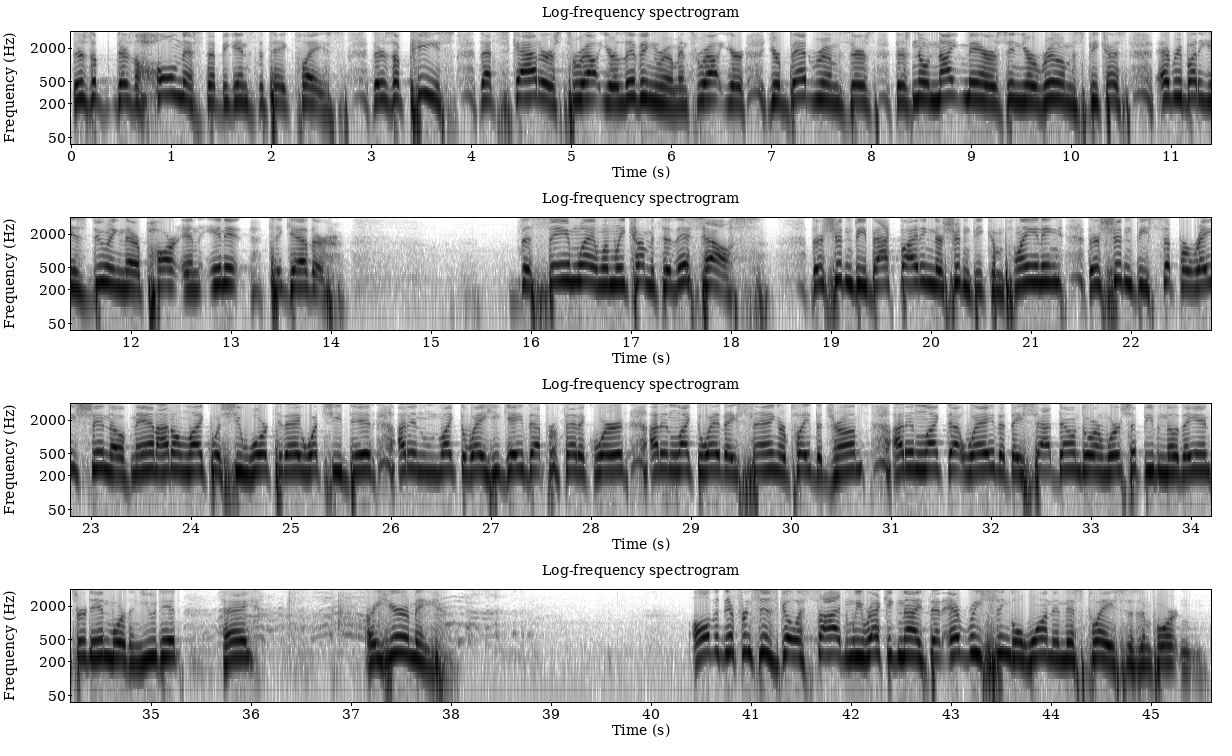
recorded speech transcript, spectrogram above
there's a, there's a wholeness that begins to take place. There's a peace that scatters throughout your living room and throughout your, your bedrooms. There's, there's no nightmares in your rooms because everybody is doing their part and in it together. The same way when we come into this house, there shouldn't be backbiting. There shouldn't be complaining. There shouldn't be separation of, man, I don't like what she wore today, what she did. I didn't like the way he gave that prophetic word. I didn't like the way they sang or played the drums. I didn't like that way that they sat down during worship, even though they entered in more than you did. Hey, are you hearing me? All the differences go aside, and we recognize that every single one in this place is important.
